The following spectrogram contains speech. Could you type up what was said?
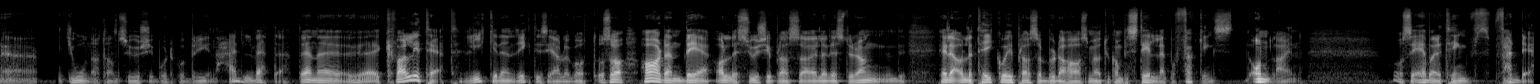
Eh, Jonathan Sushi borte på Bryn. Helvete, den er kvalitet. Liker den riktig så jævla godt. Og så har den det alle sushiplasser eller restaurant, eller alle takeaway-plasser burde ha, som er at du kan bestille på fuckings online. Og så er bare ting ferdig.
